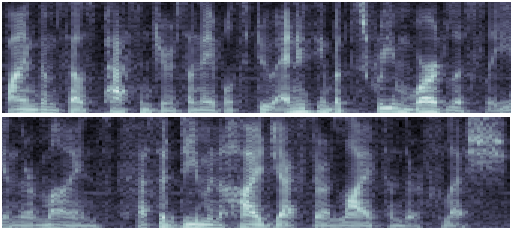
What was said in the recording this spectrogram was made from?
find themselves passengers unable to do anything but scream wordlessly in their minds as the demon hijacks their life and their flesh.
